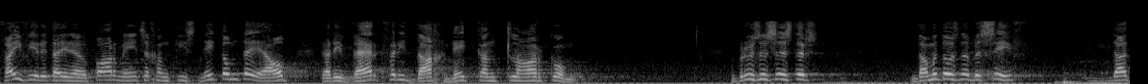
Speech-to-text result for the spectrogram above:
5 uur het hy nou 'n paar mense gaan kies net om te help dat die werk vir die dag net kan klaarkom. Broers en susters, dan moet ons nou besef dat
